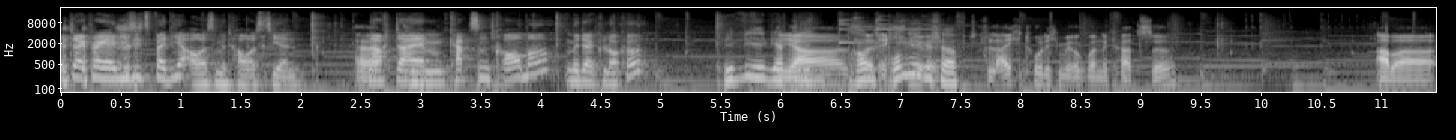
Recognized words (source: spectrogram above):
Cracker, wie sieht's bei dir aus mit Haustieren? Äh, Nach deinem Katzentrauma mit der Glocke? Wie, wie, wie habt Ja, ihr den braunen halt Sprung hier geschafft? Vielleicht hole ich mir irgendwann eine Katze. Aber,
